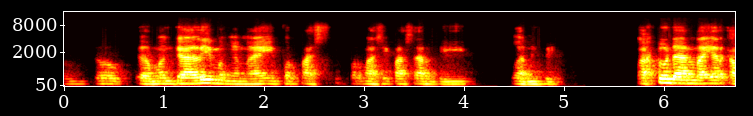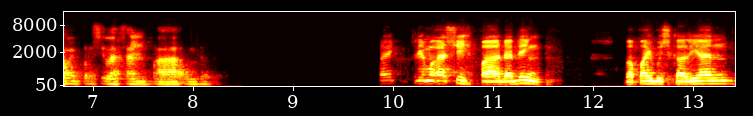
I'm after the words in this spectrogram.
untuk menggali mengenai informasi informasi pasar di luar negeri. Waktu dan layar kami persilahkan Pak Widodo. Baik, terima kasih Pak Dading. Bapak Ibu sekalian,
